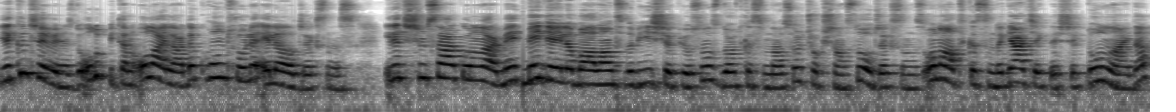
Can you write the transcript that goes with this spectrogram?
yakın çevrenizde olup biten olaylarda kontrolü ele alacaksınız. İletişimsel konular, med- medya ile bağlantılı bir iş yapıyorsanız 4 Kasım'dan sonra çok şanslı olacaksınız. 16 Kasım'da gerçekleşecek Dolunay'da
